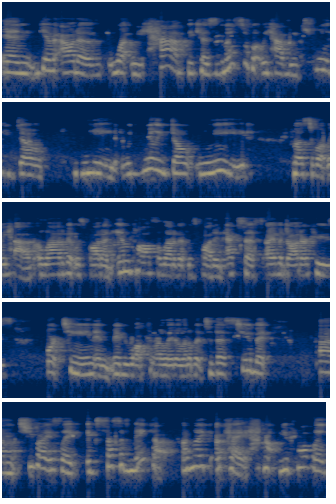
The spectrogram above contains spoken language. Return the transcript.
and give out of what we have because most of what we have we truly don't need. We really don't need most of what we have. A lot of it was bought on impulse, a lot of it was bought in excess. I have a daughter who's 14, and maybe Walt can relate a little bit to this too, but um, she buys like excessive makeup. I'm like, okay, you have like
